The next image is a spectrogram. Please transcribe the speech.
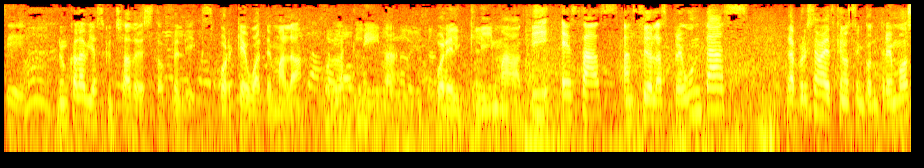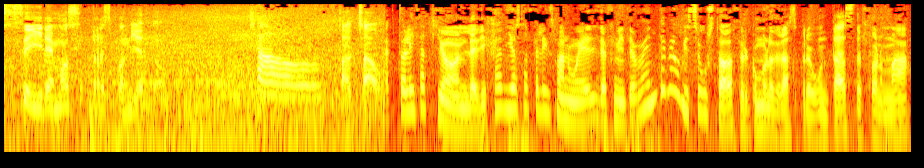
Sí. Nunca lo había escuchado esto, Félix. ¿Por qué Guatemala? Por el clima. Por el clima. Y estas han sido las preguntas. La próxima vez que nos encontremos seguiremos respondiendo. Chao. Chao, chao. Actualización. Le dije adiós a Félix Manuel. Definitivamente me hubiese gustado hacer como lo de las preguntas de forma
